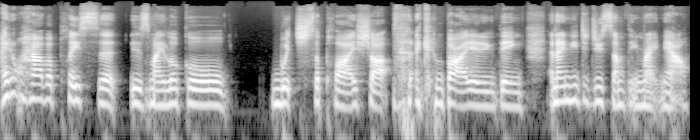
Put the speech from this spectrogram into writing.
I don't have a place that is my local witch supply shop that I can buy anything and I need to do something right now.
